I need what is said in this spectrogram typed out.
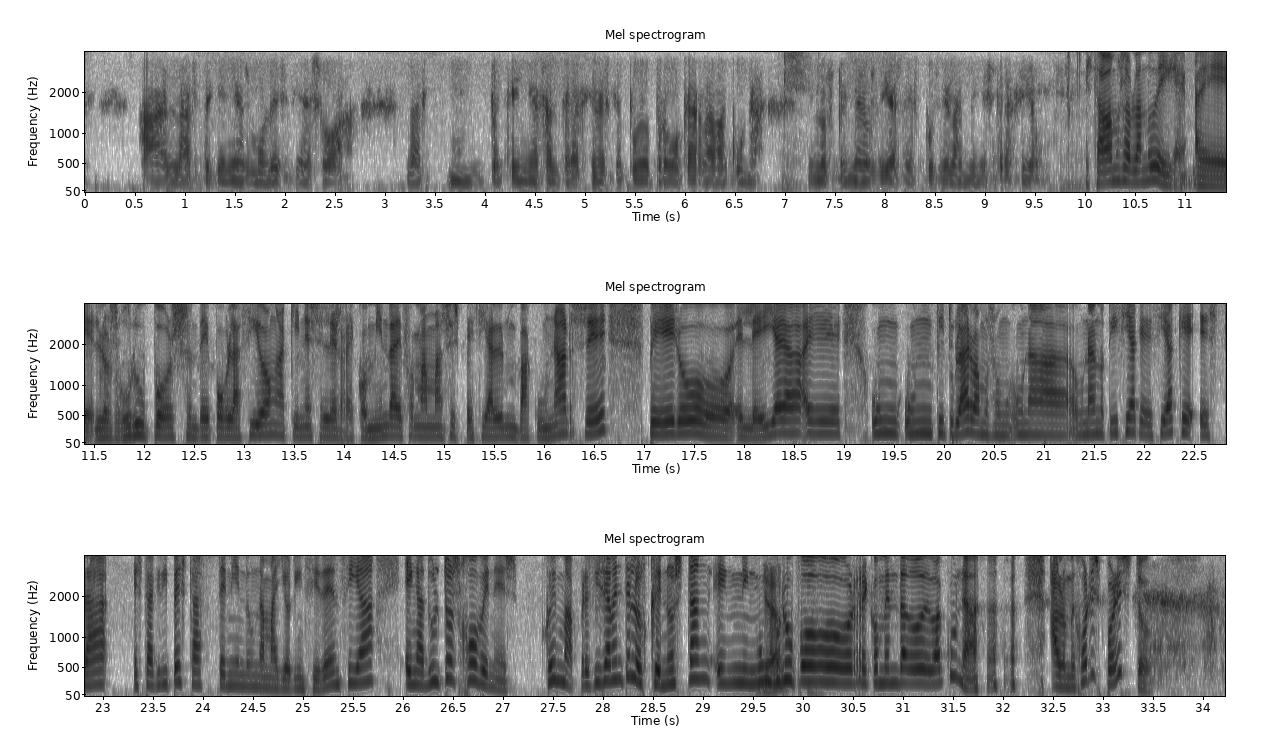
a las pequeñas molestias o a las mm, pequeñas alteraciones que puede provocar la vacuna en los primeros días después de la administración. Estábamos hablando de eh, los grupos de población a quienes se les recomienda de forma más especial vacunarse, pero eh, leía eh, un, un titular, vamos, un- una, una noticia que decía que está, esta gripe está teniendo una mayor incidencia en adultos jóvenes. Coima, precisamente los que no están en ningún Ya. grupo recomendado de vacuna. a lo mejor es por esto.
